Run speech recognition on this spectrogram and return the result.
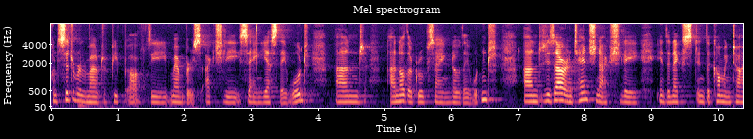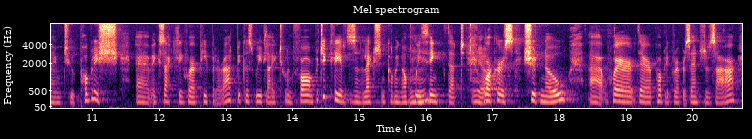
considerable amount of people of the members actually saying yes they would and another group saying no they wouldn't and it is our intention actually in the next in the coming time to publish uh, exactly where people are at because we'd like to inform particularly if there's an election coming up mm-hmm. we think that yeah. workers should know uh, where their public representatives are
